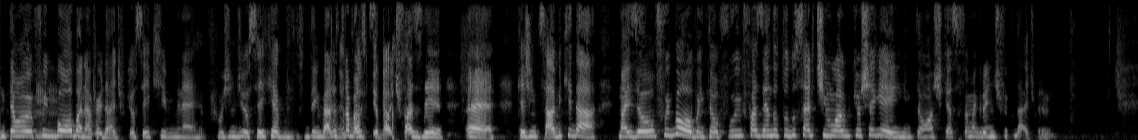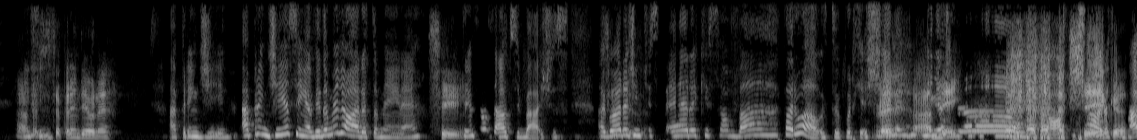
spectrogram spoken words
Então eu fui Uhum. boba, na verdade, porque eu sei que, né, hoje em dia eu sei que é- tem vários Não trabalhos sabe que você que dá. pode fazer, é, que a gente sabe que dá. Mas eu fui boba, então eu fui fazendo tudo certinho logo que eu cheguei. Então acho que essa foi uma grande dificuldade para mim. Ah, mas Enfim. você aprendeu, né? Aprendi. Aprendi, assim, a vida melhora também, né? Sim. Tem os seus altos e baixos. Agora a gente espera que só vá para o alto, porque chega É, de amém. humilhação. Nossa, Chega. dá,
